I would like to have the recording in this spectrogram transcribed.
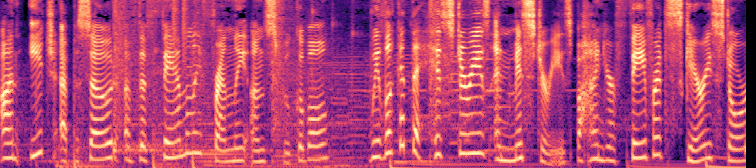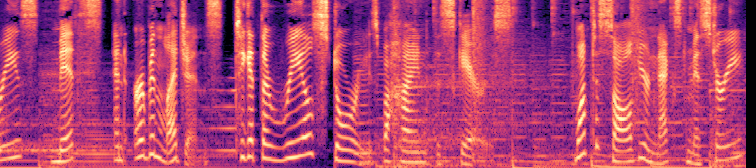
On each episode of the family friendly Unspookable, we look at the histories and mysteries behind your favorite scary stories, myths, and urban legends to get the real stories behind the scares. Want to solve your next mystery?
